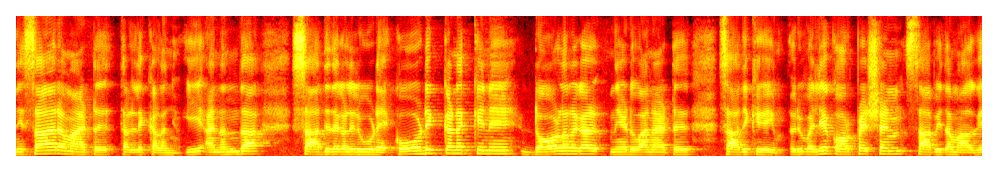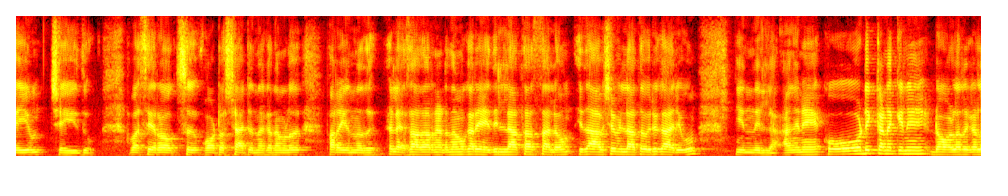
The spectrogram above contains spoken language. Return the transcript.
നിസ്സാരമായിട്ട് തള്ളിക്കളഞ്ഞു. ഈ അനന്ത സാധ്യതകളിലൂടെ കോടിക്കണക്കിന് ഡോളറുകൾ നേടുവാനായിട്ട് സാധിക്കുകയും ഒരു വലിയ കോർപ്പറേഷൻ സ്ഥാപിതമാവുകയും ചെയ്തു. അപ്പോൾ സിറോക്സ് ഫോട്ടോസ്റ്റാറ്റ് എന്നൊക്കെ നമ്മൾ പറയുന്നത്. അല്ലേ? സാധാരണയായിട്ട് നമുക്കറിയാം ഇതില്ലാത്ത സ്ഥലവും ഇത് ആവശ്യമില്ലാത്ത ഒരു കാര്യവും ഇന്നില്ല. അങ്ങനെ കോടിക്കണക്കിന് ഡോളറുകൾ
